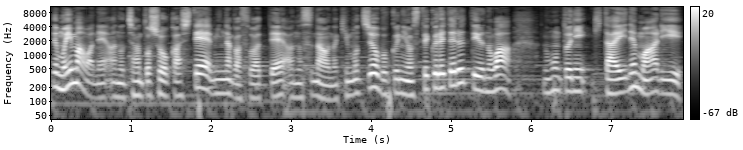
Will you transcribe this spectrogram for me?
でも今はね、あの、ちゃんと消化して、みんながそうやって、あの、素直な気持ちを僕に寄せてくれてるっていうのは、あの、本当に期待でもあり、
